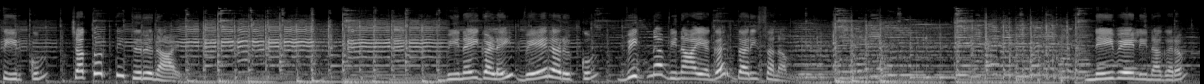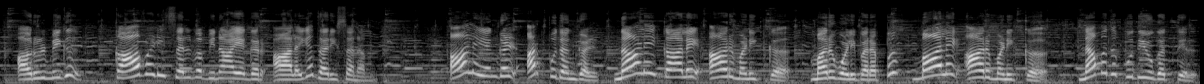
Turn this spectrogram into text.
தீர்க்கும் சதுர்த்தி திருநாள். வினைகளை வேறறுக்கும் விக்ன விநாயகர் தரிசனம். நெய்வேலி நகரம் அருள்மிகு காவடி செல்வ விநாயகர் ஆலய தரிசனம். ஆலயங்கள் அற்புதங்கள். நாளை காலை ஆறு மணிக்கு. மறு ஒளிபரப்பு மாலை ஆறு மணிக்கு. நமது புதியுகத்தில்.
